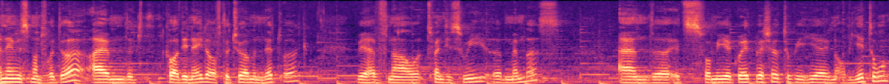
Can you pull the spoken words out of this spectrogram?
name is Manfred Dörr. I'm the coordinator of the German network. We have now 23 uh, members and uh, it's for me a great pleasure to be here in Oviedo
